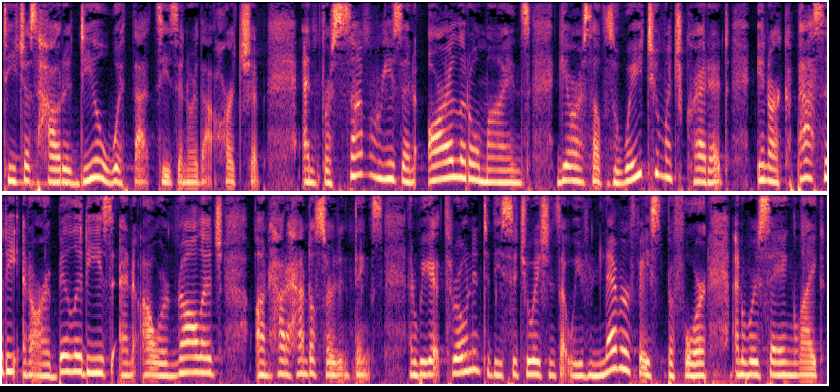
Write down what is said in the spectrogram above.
teach us mm-hmm. how to deal with that season or that hardship. And for some reason, our little minds give ourselves way too much credit in our capacity and our abilities and our knowledge on how to handle certain things. And we get thrown into these situations that we've never faced before. And we're saying like,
